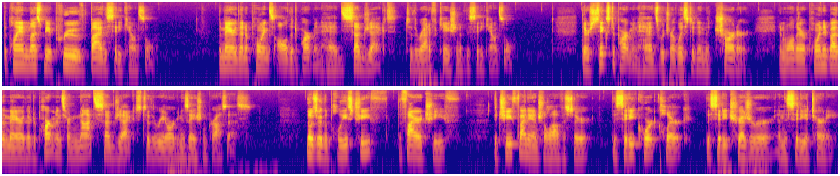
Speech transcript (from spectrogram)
The plan must be approved by the city council. The mayor then appoints all the department heads subject to the ratification of the city council. There are six department heads which are listed in the charter, and while they're appointed by the mayor, their departments are not subject to the reorganization process. Those are the police chief, the fire chief, the chief financial officer, the city court clerk, the city treasurer, and the city attorney.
